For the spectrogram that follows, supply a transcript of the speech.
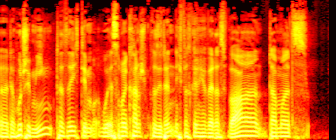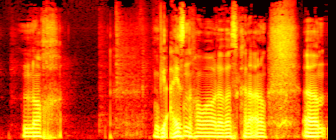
der Ho Chi Minh tatsächlich dem US-amerikanischen Präsidenten, ich weiß gar nicht mehr, wer das war, damals noch irgendwie Eisenhower oder was, keine Ahnung, ähm,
